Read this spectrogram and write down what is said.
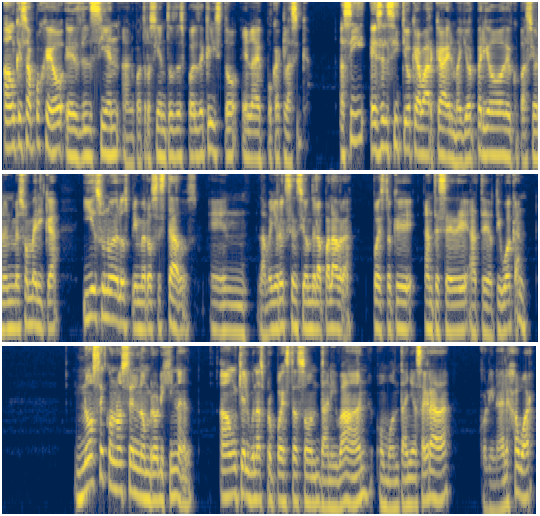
Aunque su apogeo es del 100 al 400 después de Cristo en la época clásica. Así, es el sitio que abarca el mayor periodo de ocupación en Mesoamérica y es uno de los primeros estados, en la mayor extensión de la palabra, puesto que antecede a Teotihuacán. No se conoce el nombre original, aunque algunas propuestas son Danibán o Montaña Sagrada, Colina del Jaguar,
